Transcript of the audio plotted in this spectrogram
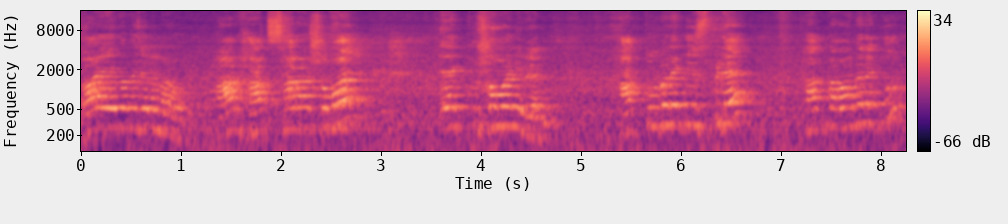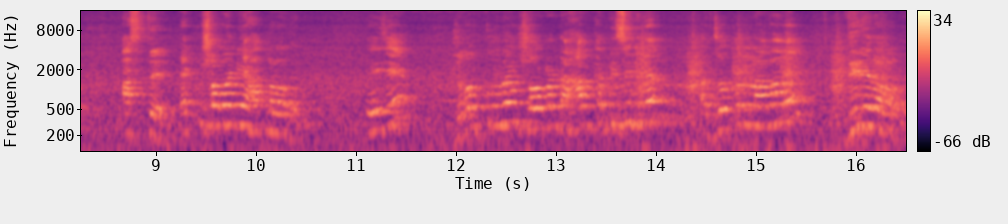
বা এইভাবে যেন না হবে আর হাত ছাড়ার সময় একটু সময় নেবেন। হাত তুলবেন একটু স্পিডে হাত নামাবেন একটু আস্তে। একটু সময় নিয়ে হাত নামাবেন। এই যে, যখন তুলবেন শোল্ডারটা হালকা পিছিয়ে নেবেন আর যখন নামাবেন, ধীরে নামাবেন।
